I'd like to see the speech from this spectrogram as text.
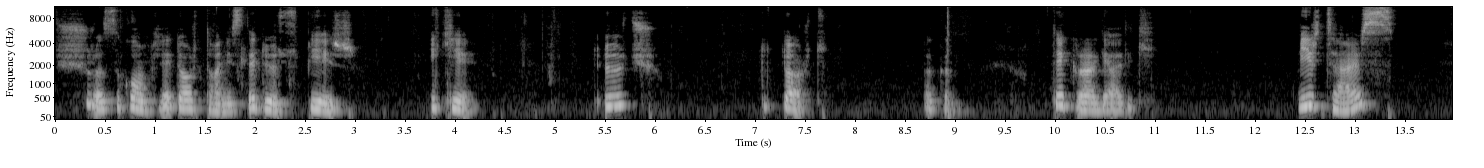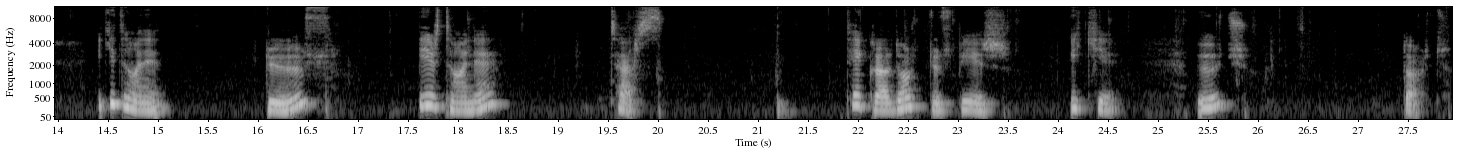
Şurası komple dört tanesi de düz. Bir, iki, üç, dört. Bakın. Tekrar geldik. Bir ters, iki tane düz, bir tane ters. Tekrar dört düz. Bir, iki, üç, dört.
